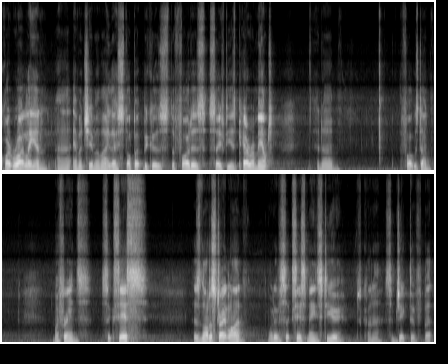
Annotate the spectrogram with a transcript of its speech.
quite rightly, and uh, amateur MMA, they stop it because the fighter's safety is paramount. And um, the fight was done. My friends, success is not a straight line. Whatever success means to you, it's kind of subjective, but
